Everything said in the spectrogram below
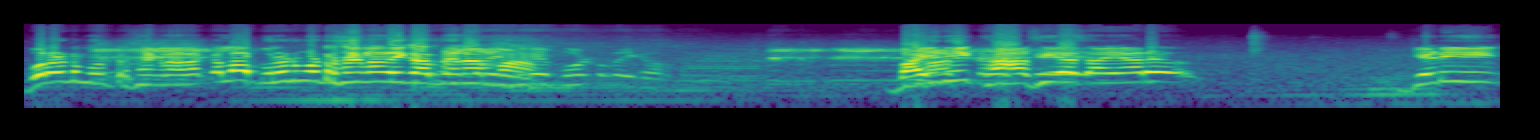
ਬੁਲਟ ਮੋਟਰਸਾਈਕਲਾਂ ਦਾ ਕੱਲਾ ਬੁਲਟ ਮੋਟਰਸਾਈਕਲਾਂ ਦਾ ਹੀ ਕਰਦੇ ਨਾ ਆਪਾਂ। ਵੀਰੇ ਬੁਲਟ ਦਾ ਹੀ ਕਰਦੇ ਨੇ ਬਾਈ ਦੀ ਖਾਸੀਅਤ ਆ ਯਾਰ। ਜਿਹੜੀ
